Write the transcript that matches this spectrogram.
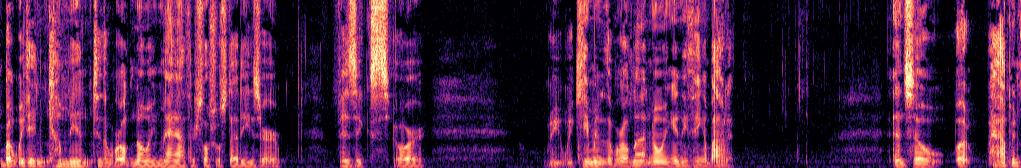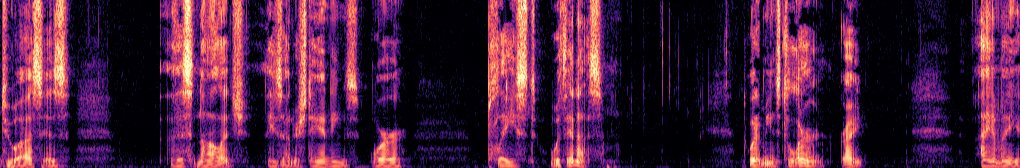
but we didn't come into the world knowing math or social studies or physics or we, we came into the world not knowing anything about it. And so, what happened to us is this knowledge, these understandings were placed within us. What it means to learn, right? I am a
